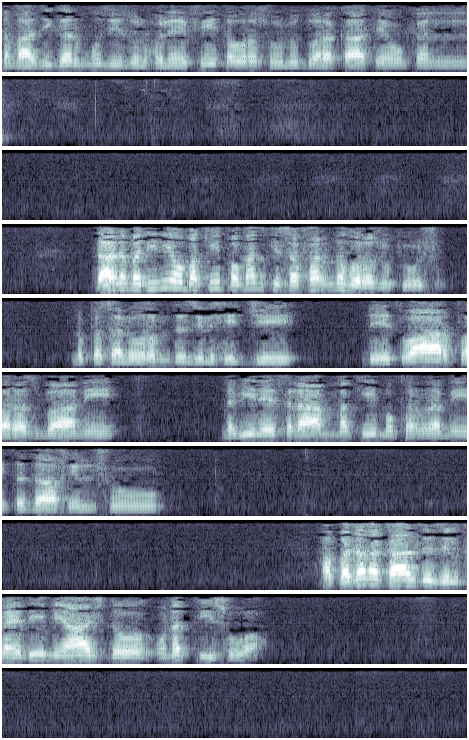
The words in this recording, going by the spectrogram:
د مازیګر لمونځ یې ذوالحلیفې ته ورسولو، دوه رکعته یې وکړل. دا د مدینې او مکې په منځ کې سفر نهو ورځو کې وشو، نو په څلورم د ذلحجې د اتوار فرض باندې نبی علیہ السلام مکی مکرمه ته داخل شو په دغه کال د ذلقعدی میاش د 29 هوا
